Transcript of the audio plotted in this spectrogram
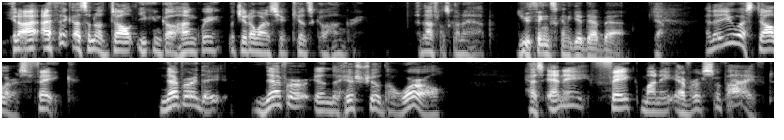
you know. I, I, think as an adult you can go hungry, but you don't want to see your kids go hungry, and that's what's going to happen. You think it's going to get that bad? Yeah. And the U.S. dollar is fake. Never the never in the history of the world has any fake money ever survived.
